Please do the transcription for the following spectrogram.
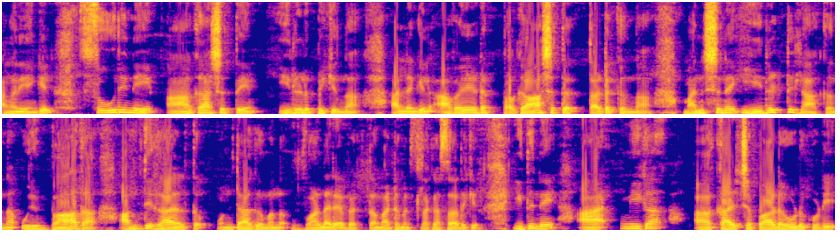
അങ്ങനെയെങ്കിൽ സൂര്യനെയും ആകാശത്തെയും ഇരുളിപ്പിക്കുന്ന അല്ലെങ്കിൽ അവയുടെ പ്രകാശത്തെ തടുക്കുന്ന മനുഷ്യനെ ഇരുട്ടിലാക്കുന്ന ഒരു ബാധ അന്ത്യകാലത്ത് ഉണ്ടാകുമെന്ന് വളരെ വ്യക്തമായിട്ട് മനസ്സിലാക്കാൻ സാധിക്കും. ഇതിനെ ആത്മീക കാഴ്ചപ്പാടോടുകൂടി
